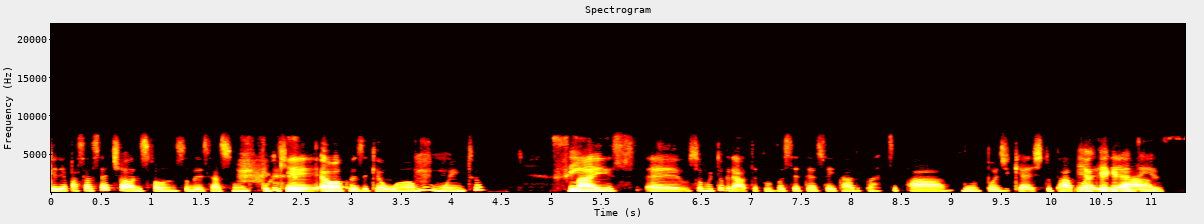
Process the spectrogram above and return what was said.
Queria passar sete horas falando sobre esse assunto, porque é uma coisa que eu amo muito. Sim. Mas é, eu sou muito grata por você ter aceitado participar do podcast do Papo Eu LGA. que agradeço.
